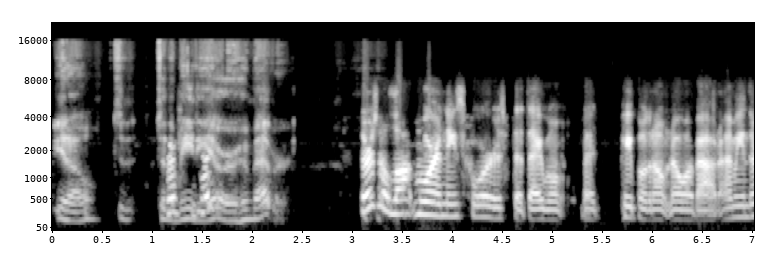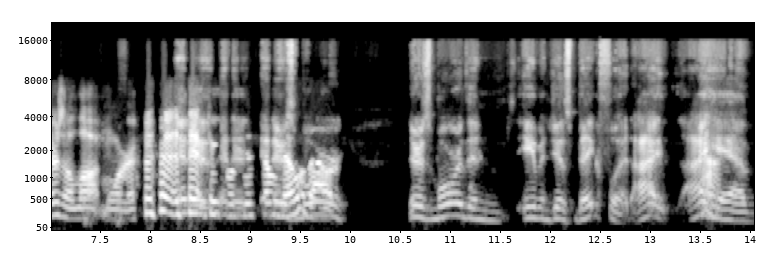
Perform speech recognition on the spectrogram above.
you know, to, to the media or whomever. There's a lot more in these forests that they won't that people don't know about. I mean, there's a lot more that there's- people just there- don't there's know about. There's more than even just Bigfoot. I I have,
